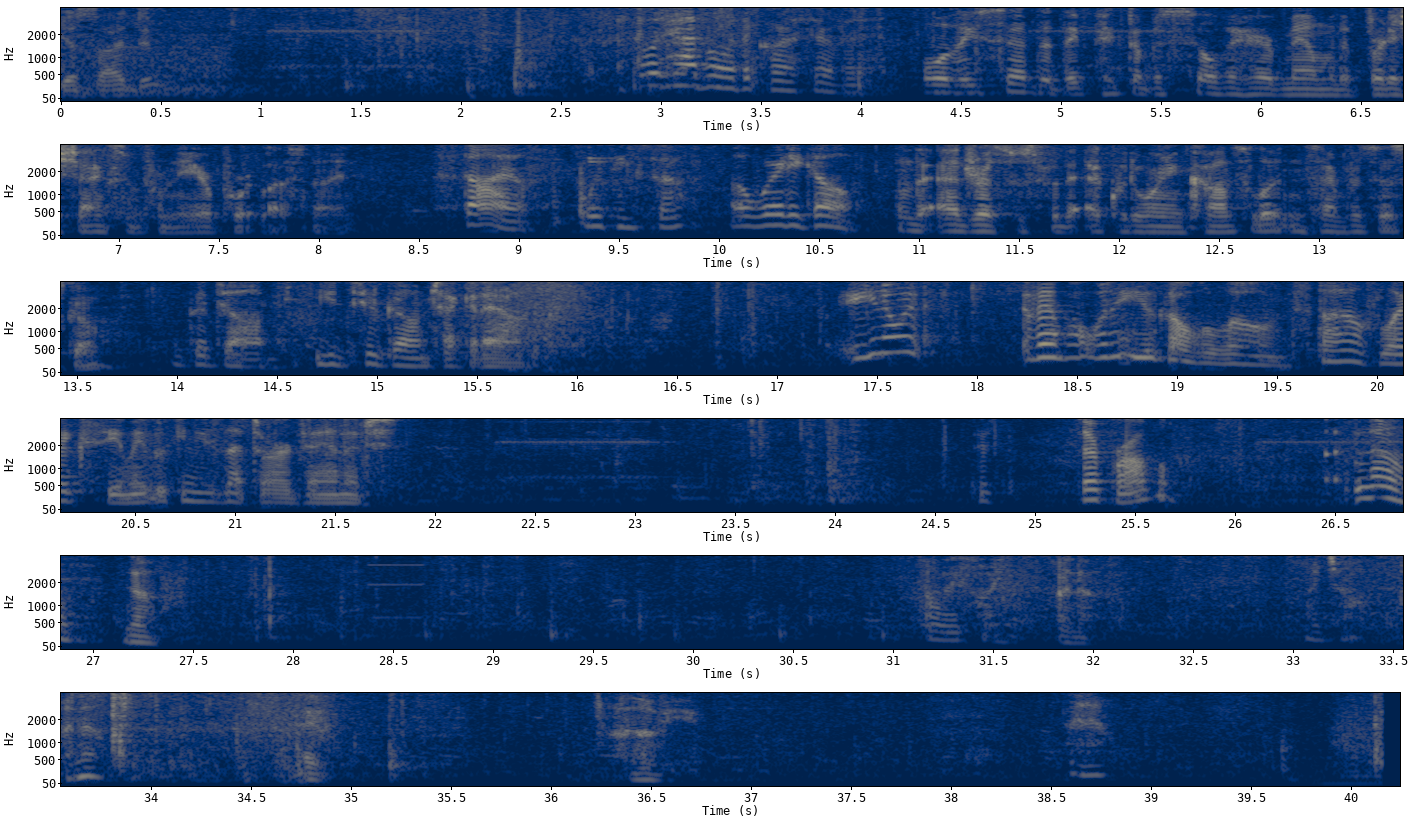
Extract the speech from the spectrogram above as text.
Yes, I do. So what happened with the car service? Well, they said that they picked up a silver-haired man with a British accent from the airport last night. Stiles. We think so. Well, where'd he go? Well, the address was for the Ecuadorian consulate in San Francisco. Good job. You two go and check it out. You know what, Van Pelt, why don't you go alone? Stiles likes you. Maybe we can use that to our advantage. Is there a problem? No, No, Oh, I'll be fine. I know. It's my job. I know. Hey, I love you.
